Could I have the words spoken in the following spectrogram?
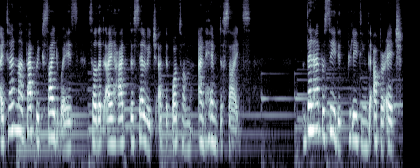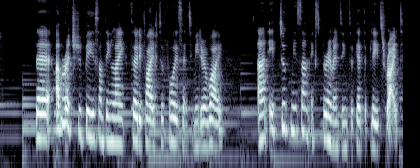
I turned my fabric sideways so that I had the selvage at the bottom and hemmed the sides. Then I proceeded pleating the upper edge. The upper edge should be something like 35 to 40 centimeter wide, and it took me some experimenting to get the pleats right.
